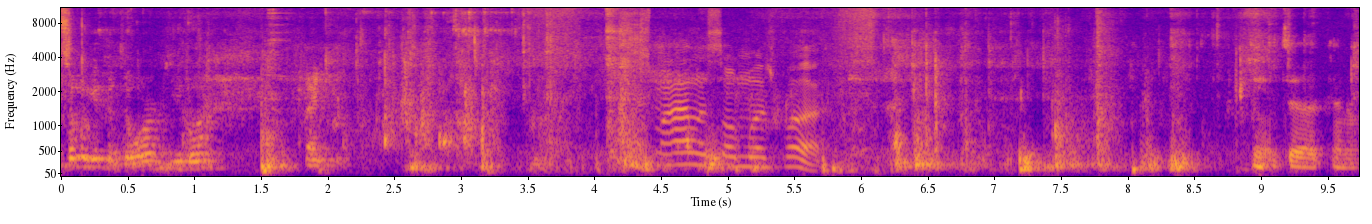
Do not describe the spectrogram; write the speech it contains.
Someone get the door, you want? Thank you. Smiling so much for. And uh, kind of,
